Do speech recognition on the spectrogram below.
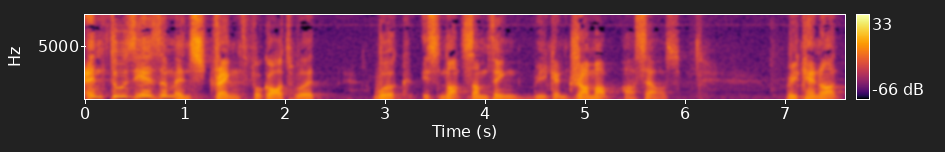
Enthusiasm and strength for God's word work is not something we can drum up ourselves. We cannot,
